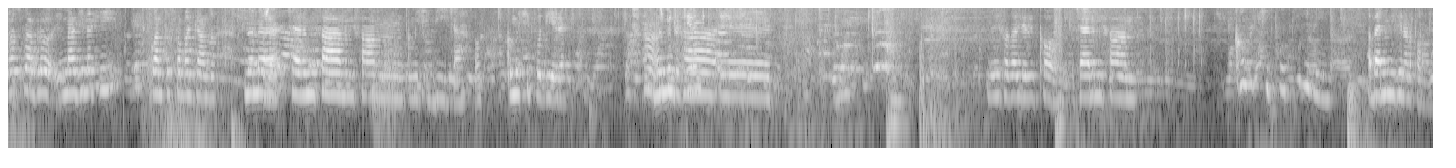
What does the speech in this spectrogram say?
Aspetta bro, immaginati quanto sto buggando. Non, Cos'è? cioè, non mi fa, non mi fa, mm, come si dice? Come si può dire? Ah, Non aspetta, mi tirami. fa, eh, non mi fa togliere il coso, cioè non mi fa... Come si può dire? Vabbè, non mi viene la parola.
